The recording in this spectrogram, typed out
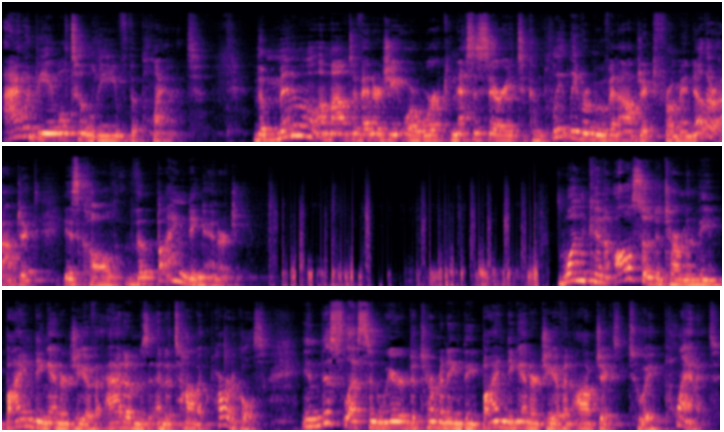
I would be able to leave the planet. The minimum amount of energy or work necessary to completely remove an object from another object is called the binding energy. One can also determine the binding energy of atoms and atomic particles. In this lesson, we are determining the binding energy of an object to a planet.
